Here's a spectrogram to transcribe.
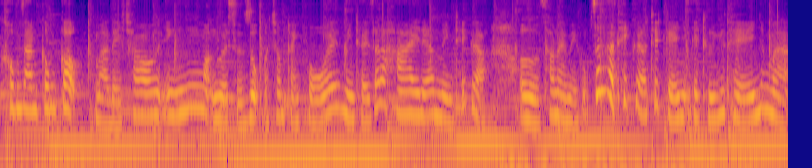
không gian công cộng mà để cho những mọi người sử dụng ở trong thành phố ấy mình thấy rất là hay đấy mình thích là ừ sau này mình cũng rất là thích là thiết kế những cái thứ như thế. Nhưng mà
